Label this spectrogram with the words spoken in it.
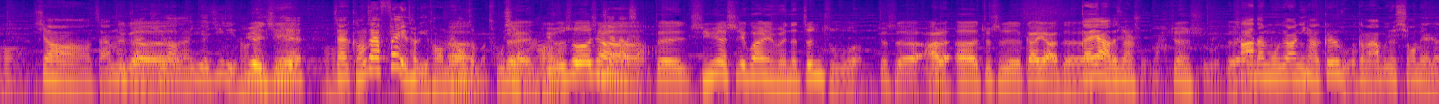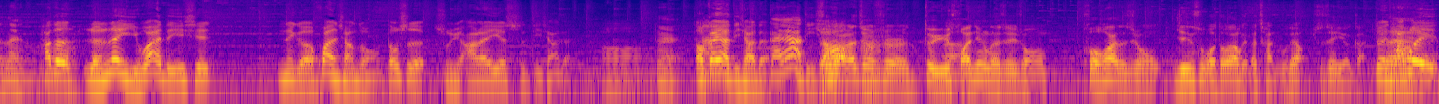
哦，像咱们在这个提到的月姬里头月姬，在可能在 Fate 里头没有怎么出现比如说像对行月世界观里面的真主，就是阿拉、呃，就是盖亚的盖亚的眷属嘛，眷属，对，他的目标，你看根主干嘛不就消灭人类的吗？他的人类以外的一些那个幻想种都是属于阿莱耶识底下的，哦，对，哦，盖亚底下的，盖亚底下，说白了啊就是对于啊环境的这种破坏的这种因素，我都要给它铲除掉，是这个感觉。对，它会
